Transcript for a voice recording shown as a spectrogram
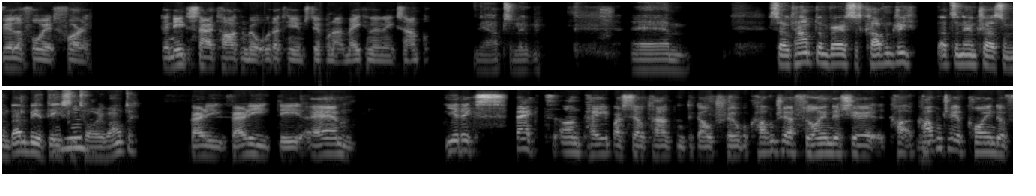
vilified for it. They need to start talking about other teams doing and making an example. Yeah, absolutely. Um, Southampton versus Coventry. That's an interesting one. That'll be a decent mm-hmm. toy, won't it? Very, very. The um, you'd expect on paper Southampton to go through, but Coventry are flying this year. Co- mm. Coventry have kind of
